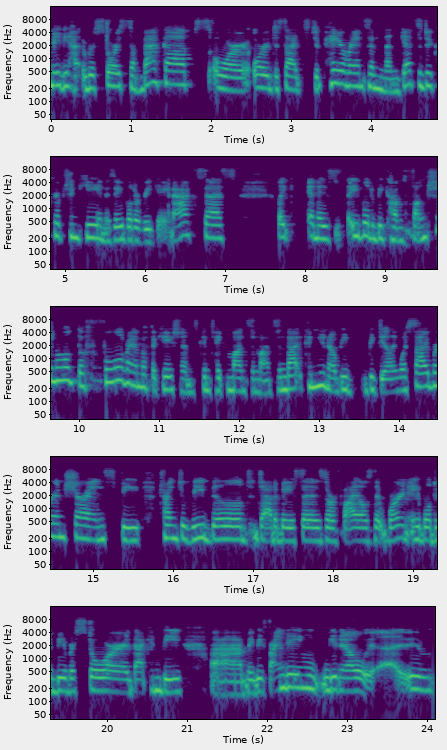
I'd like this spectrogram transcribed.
maybe ha- restores some backups or or decides to pay a ransom and then gets a decryption key and is able to regain access, like and is able to become functional the full ramifications can take months and months. And that can you know be be dealing with cyber insurance be trying to rebuild databases or files that weren't able to be restored. That can be uh, maybe finding you know uh,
